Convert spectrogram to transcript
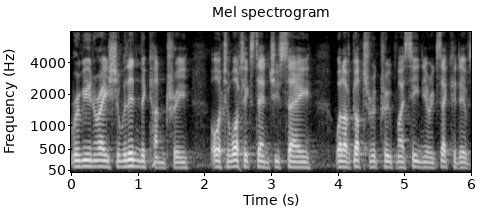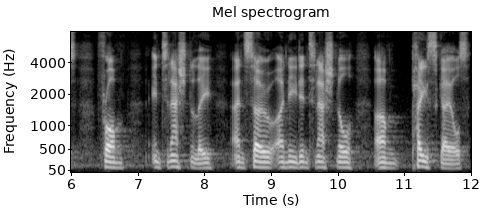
remuneration within the country, or to what extent you say, well, I've got to recruit my senior executives from internationally, and so I need international um, pay scales.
